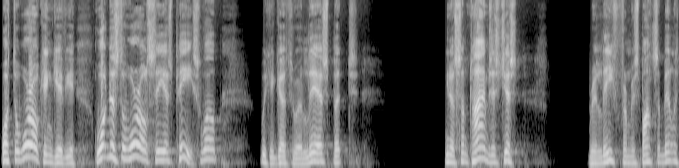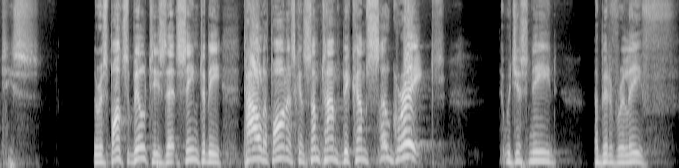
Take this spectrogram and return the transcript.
what the world can give you. What does the world see as peace? Well, we could go through a list, but you know, sometimes it's just relief from responsibilities. The responsibilities that seem to be piled upon us can sometimes become so great that we just need a bit of relief.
